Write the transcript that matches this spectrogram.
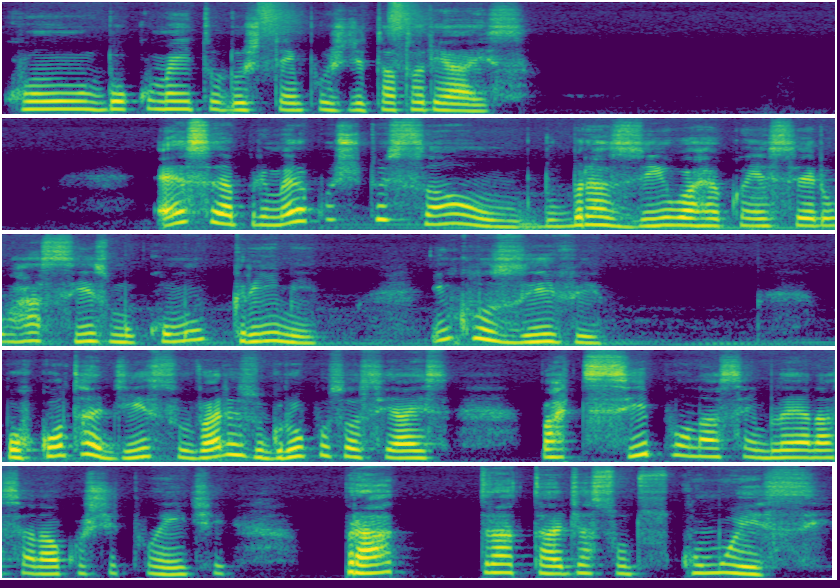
com o documento dos tempos ditatoriais. Essa é a primeira Constituição do Brasil a reconhecer o racismo como um crime. Inclusive, por conta disso, vários grupos sociais participam na Assembleia Nacional Constituinte para tratar de assuntos como esse.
